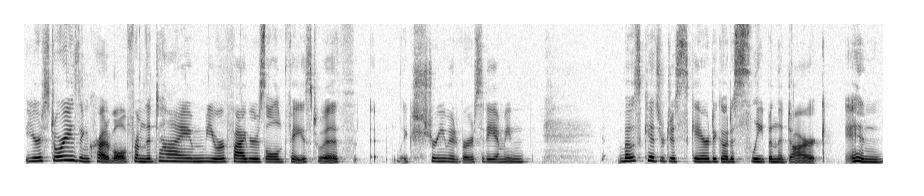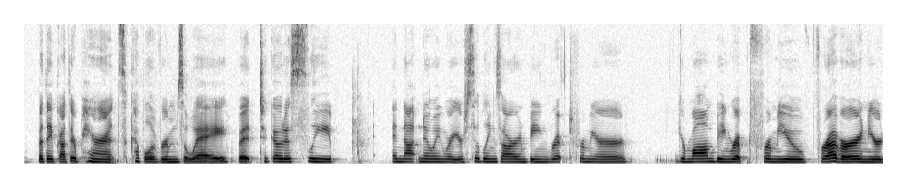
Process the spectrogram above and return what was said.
your story is incredible. From the time you were five years old, faced with extreme adversity. I mean, most kids are just scared to go to sleep in the dark, and but they've got their parents a couple of rooms away. But to go to sleep and not knowing where your siblings are and being ripped from your your mom being ripped from you forever, and your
